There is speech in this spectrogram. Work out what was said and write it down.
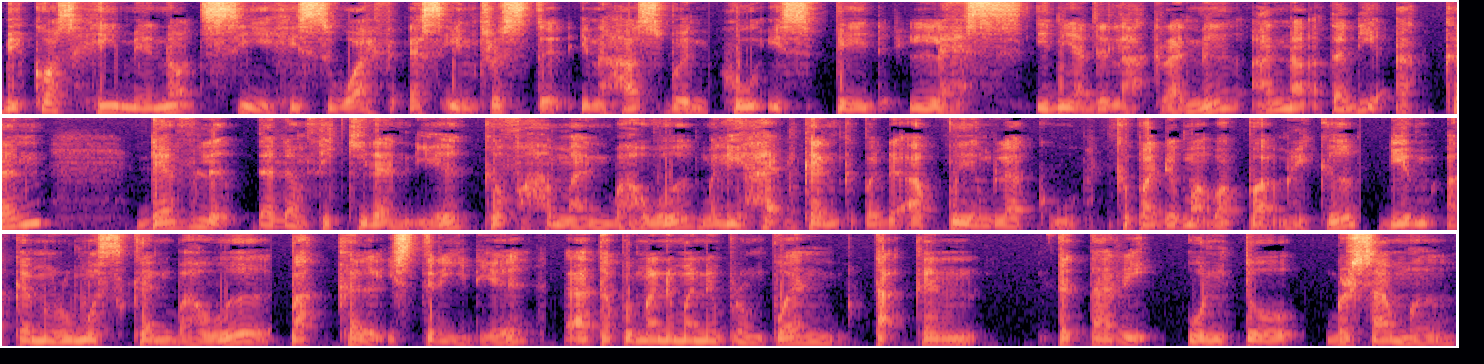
Because he may not see his wife as interested in a husband who is paid less. Ini adalah kerana anak tadi akan develop dalam fikiran dia kefahaman bahawa melihatkan kepada apa yang berlaku kepada mak bapak mereka dia akan merumuskan bahawa bakal isteri dia ataupun mana-mana perempuan takkan tertarik untuk bersama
